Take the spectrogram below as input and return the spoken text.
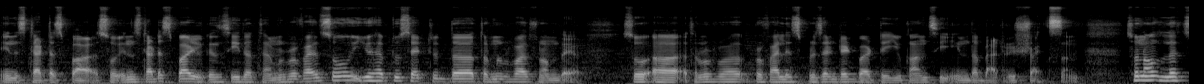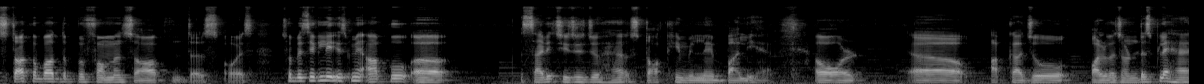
in status bar so in status bar you can see the thermal profile so you have to set the thermal profile from there so uh, thermal profile is presented but you can't see in the battery section so now let's talk about the performance of this OS so basically इसमें आपको uh, सारी चीज़ें जो है स्टॉक ही मिलने वाली है और uh, आपका जो ऑलवेज ऑन डिस्प्ले है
